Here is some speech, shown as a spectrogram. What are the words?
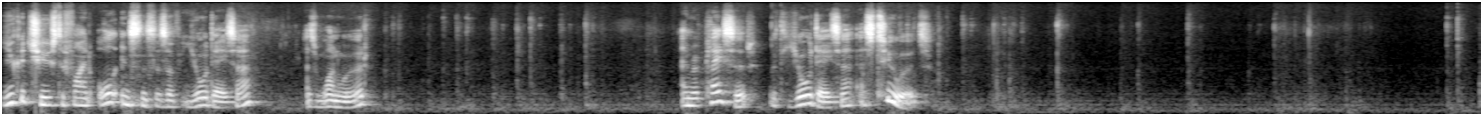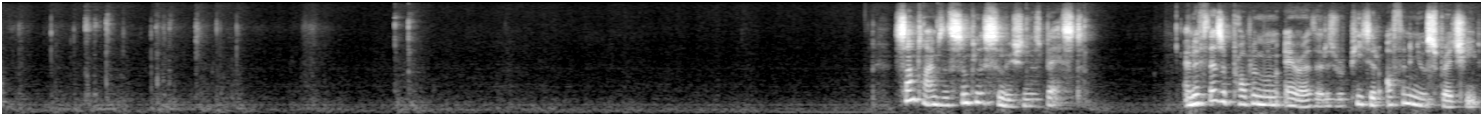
You could choose to find all instances of your data as one word and replace it with your data as two words. Sometimes the simplest solution is best. And if there's a problem or error that is repeated often in your spreadsheet,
